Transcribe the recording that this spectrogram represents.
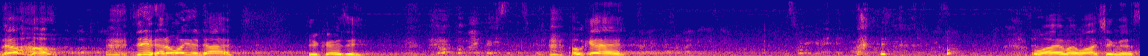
No, dude, I don't want you to die. You're crazy. Don't put my face in this. Okay. This one might be easier. This one you're gonna hit. Why am I watching this?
